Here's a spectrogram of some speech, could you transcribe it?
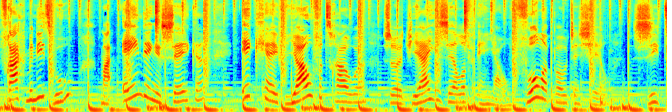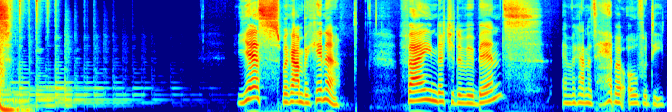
Vraag me niet hoe, maar één ding is zeker: ik geef jou vertrouwen zodat jij jezelf en jouw volle potentieel ziet. Yes, we gaan beginnen. Fijn dat je er weer bent. En we gaan het hebben over die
